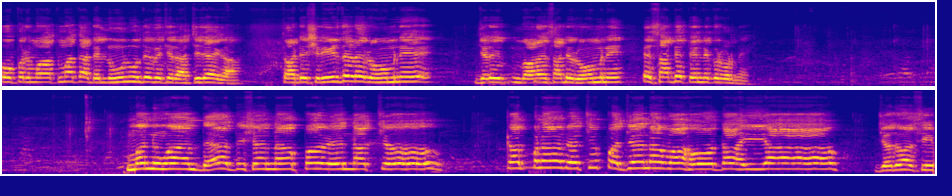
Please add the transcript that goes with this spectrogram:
ਉਹ ਪਰਮਾਤਮਾ ਤੁਹਾਡੇ ਲੂ ਲੂ ਦੇ ਵਿੱਚ ਰਚ ਜਾਏਗਾ। ਤੁਹਾਡੇ ਸਰੀਰ ਦੇ ਜਿਹੜੇ ਰੋਮ ਨੇ, ਜਿਹੜੇ ਵਾਲੇ ਸਾਡੇ ਰੋਮ ਨੇ, ਇਹ ਸਾਢੇ ਤਿੰਨ ਕਰੋੜ ਨੇ। ਮਨੁਆਂ ਦਾ ਦਿਸ਼ਾ ਨਾ ਪਵੇ ਨੱਚ, ਕਲਪਨਾ ਵਿੱਚ ਭਜੇ ਵਾਹੋ ਦਾਹੀਆ। ਜਦੋਂ ਅਸੀਂ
